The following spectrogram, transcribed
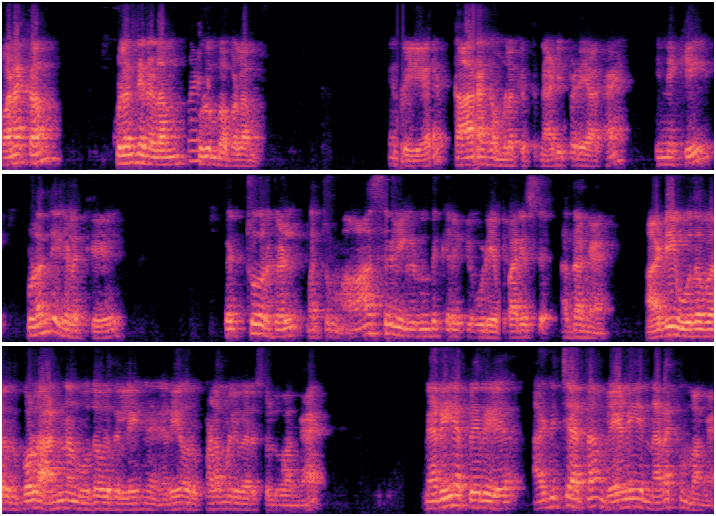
வணக்கம். குழந்தை நலம் குடும்ப பலம் என்னுடைய தாரக முழக்கத்தின் அடிப்படையாக இன்னைக்கு குழந்தைகளுக்கு பெற்றோர்கள் மற்றும் ஆசிரியரிலிருந்து கிடைக்கக்கூடிய பரிசு அதாங்க அடி உதவுறது போல அண்ணன் உதவுதில்லைன்னு நிறைய ஒரு பழமொழி வேற சொல்லுவாங்க. நிறைய பேரு அடிச்சாதான் வேலையே நடக்கும்பாங்க.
